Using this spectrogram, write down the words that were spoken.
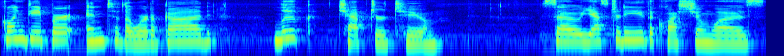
Going deeper into the Word of God, Luke chapter 2. So, yesterday the question was,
